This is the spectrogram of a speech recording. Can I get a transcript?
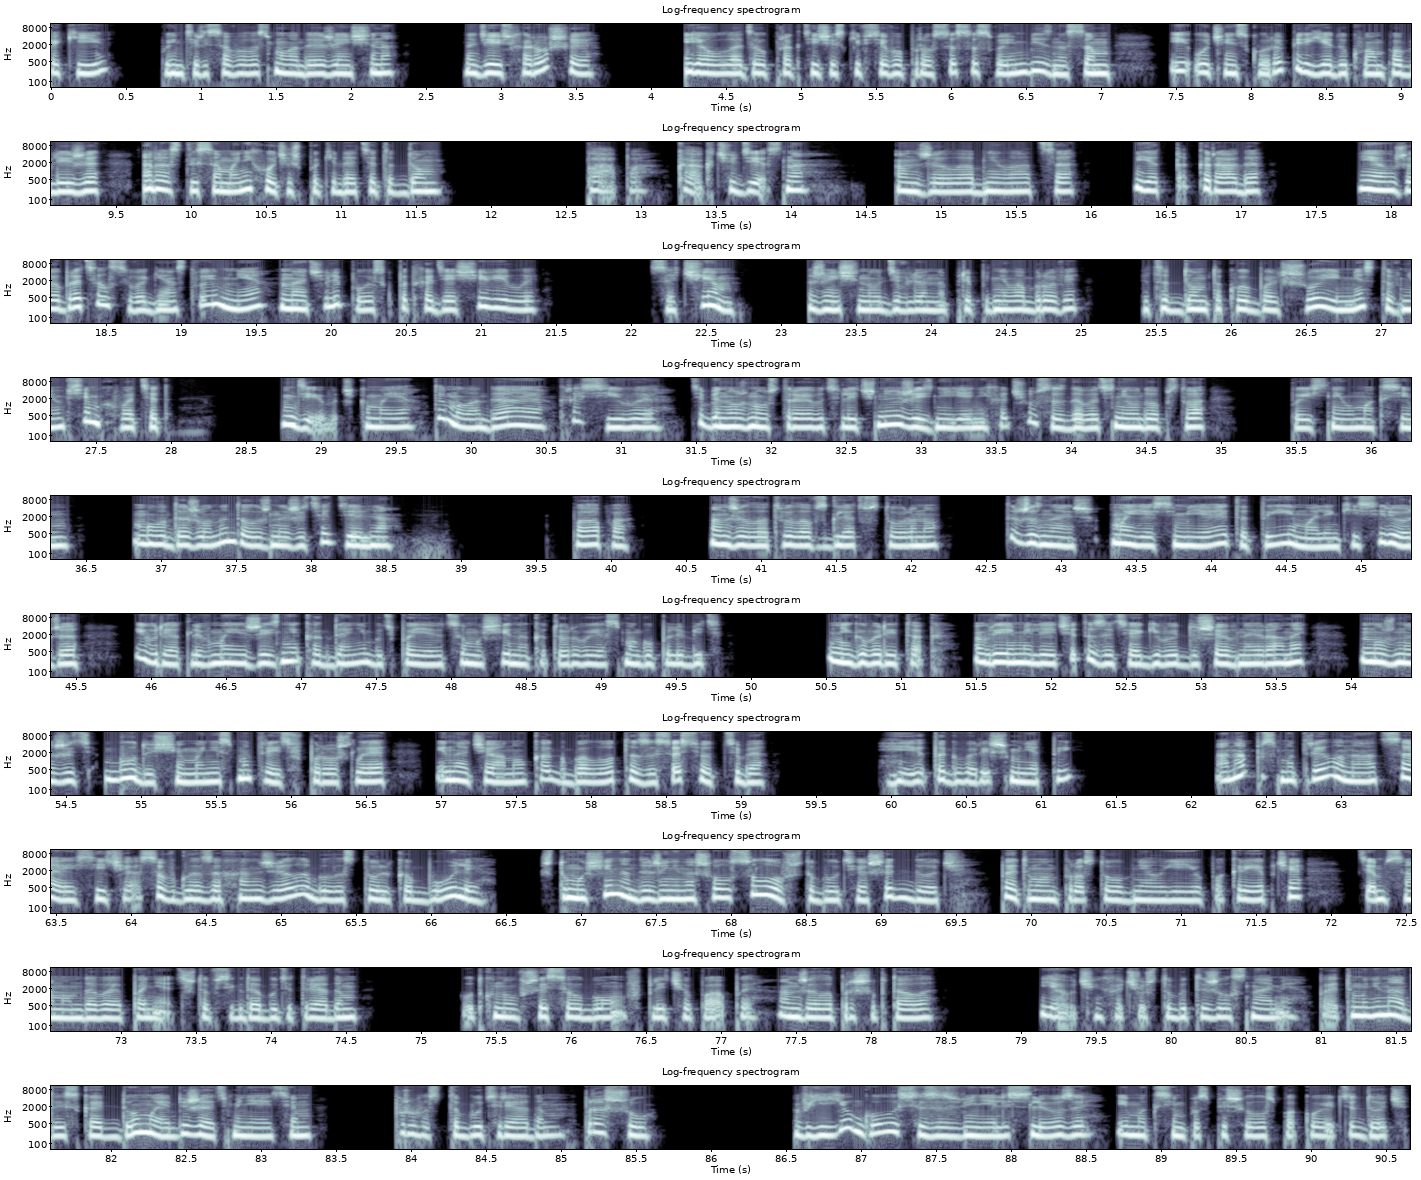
«Какие?» — поинтересовалась молодая женщина. «Надеюсь, хорошие?» Я уладил практически все вопросы со своим бизнесом и очень скоро перееду к вам поближе, раз ты сама не хочешь покидать этот дом. «Папа, как чудесно!» Анжела обняла отца. «Я так рада!» Я уже обратился в агентство, и мне начали поиск подходящей виллы. «Зачем?» — женщина удивленно приподняла брови. «Этот дом такой большой, и места в нем всем хватит». «Девочка моя, ты молодая, красивая. Тебе нужно устраивать личную жизнь, и я не хочу создавать неудобства», — пояснил Максим. «Молодожены должны жить отдельно». «Папа», — Анжела отвела взгляд в сторону, ты же знаешь, моя семья — это ты и маленький Сережа, и вряд ли в моей жизни когда-нибудь появится мужчина, которого я смогу полюбить. Не говори так. Время лечит и затягивает душевные раны. Нужно жить будущим, а не смотреть в прошлое, иначе оно, как болото, засосет тебя. И это говоришь мне ты? Она посмотрела на отца, и сейчас в глазах Анжелы было столько боли, что мужчина даже не нашел слов, чтобы утешить дочь. Поэтому он просто обнял ее покрепче — тем самым давая понять, что всегда будет рядом. Уткнувшись лбом в плечо папы, Анжела прошептала. «Я очень хочу, чтобы ты жил с нами, поэтому не надо искать дома и обижать меня этим. Просто будь рядом, прошу». В ее голосе зазвенели слезы, и Максим поспешил успокоить дочь.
